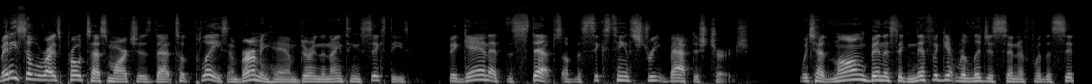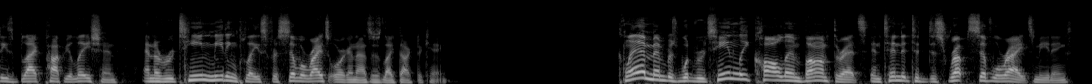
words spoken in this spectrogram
Many civil rights protest marches that took place in Birmingham during the 1960s began at the steps of the 16th Street Baptist Church, which had long been a significant religious center for the city's black population and a routine meeting place for civil rights organizers like Dr. King. Klan members would routinely call in bomb threats intended to disrupt civil rights meetings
